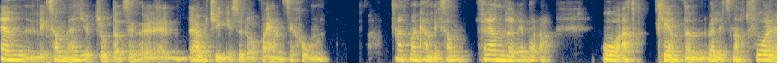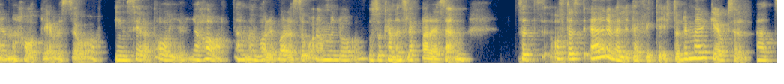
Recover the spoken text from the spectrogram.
en, liksom en djupt rotad övertygelse då på en session. Att man kan liksom förändra det bara. Och att klienten väldigt snabbt får en aha-upplevelse och inser att oj, jaha, ja, men var det bara så? Ja, men då, och så kan den släppa det sen. Så att oftast är det väldigt effektivt och det märker jag också att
